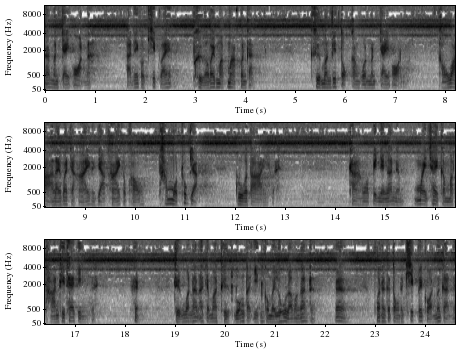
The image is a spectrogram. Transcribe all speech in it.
นั้นมันใจอ่อนนะอันนี้ก็คิดไว้ เผื่อไว้มากๆเหมือนกัน คือมันวิตกกังวลมันใจอ่อน เขาว่าอะไรว่าจะหายอยากหายกับเขาทำหมดทุกอย่างกลัวตายถ้าว่าเป็นอย่างนั้นเนี่ย ไม่ใช่กรรมฐานที่แท้จริงถึงวันนั้นอาจจะมาถือหลวงตาอินก็ไม่รู้แล้วว่างั้นเถอะ เพราะนั้นก็ต้องคิดไว้ก่อนเหมือนกันใน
